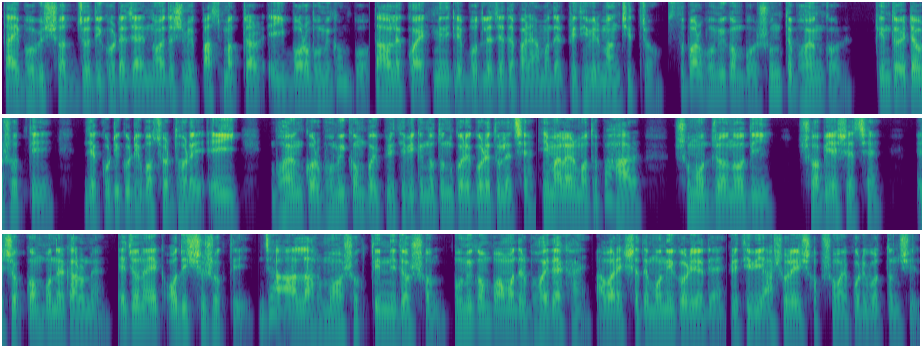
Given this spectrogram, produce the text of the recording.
তাই ভবিষ্যৎ যদি ঘটে যায় নয় দশমিক পাঁচ মাত্রার এই বড় ভূমিকম্প, তাহলে কয়েক মিনিটে বদলে যেতে পারে আমাদের পৃথিবীর মানচিত্র। সুপার ভূমিকম্প শুনতে ভয়ঙ্কর। কিন্তু এটাও সত্যি যে কোটি কোটি বছর ধরে এই ভয়ঙ্কর ভূমিকম্পই পৃথিবীকে নতুন করে গড়ে তুলেছে। হিমালয়ের মতো পাহাড়, সমুদ্র, নদী সবই এসেছে এসব কম্পনের কারণে। এজন্য এক অদৃশ্য শক্তি যা আল্লাহর মহাশক্তির নিদর্শন। ভূমিকম্প আমাদের ভয় দেখায়, আবার একসাথে মনে করিয়ে দেয়। পৃথিবী আসলেই সবসময় পরিবর্তনশীল।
